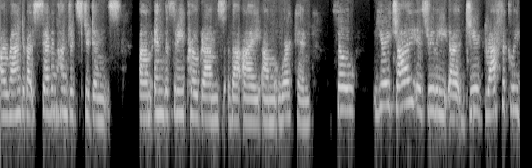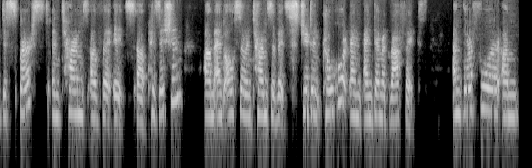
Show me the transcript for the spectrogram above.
around about 700 students um, in the three programs that I um, work in. So UHI is really uh, geographically dispersed in terms of uh, its uh, position um, and also in terms of its student cohort and, and demographics. And therefore, um,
